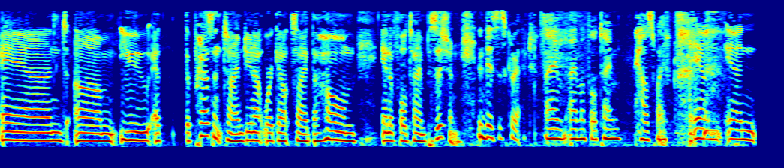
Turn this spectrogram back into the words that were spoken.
and um, you at the present time do not work outside the home in a full-time position. This is correct. I'm I'm a full-time housewife. And and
